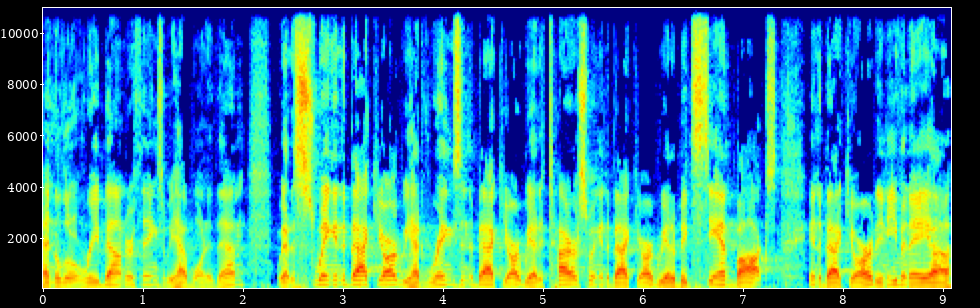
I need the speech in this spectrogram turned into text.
and the little rebounder things. We had one of them. We had a swing in the backyard. We had rings in the backyard. We had a tire swing in the backyard. We had a big sandbox in the backyard, and even a uh,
